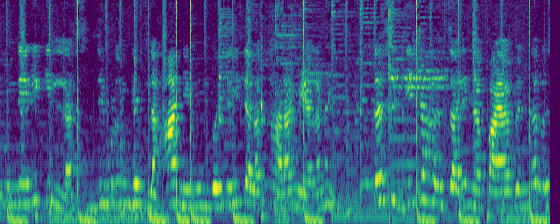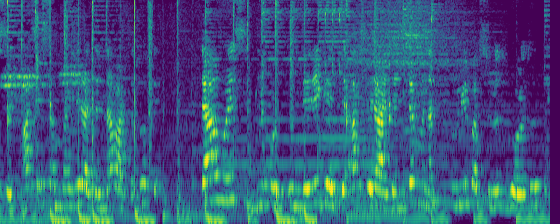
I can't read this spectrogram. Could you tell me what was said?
उंदेरी किल्ला सिद्धीकडून घेतला आणि मुंबईतही त्याला थारा मिळाला नाही. तर सिद्धीच्या हालचालींना पायाबंद बसेल असे संभाजीराजांना वाटत होते. त्यामुळे सिद्धीकडून उंदेरी घ्यायचे असे राजांच्या मनात पूर्वीपासूनच घोळत होते.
